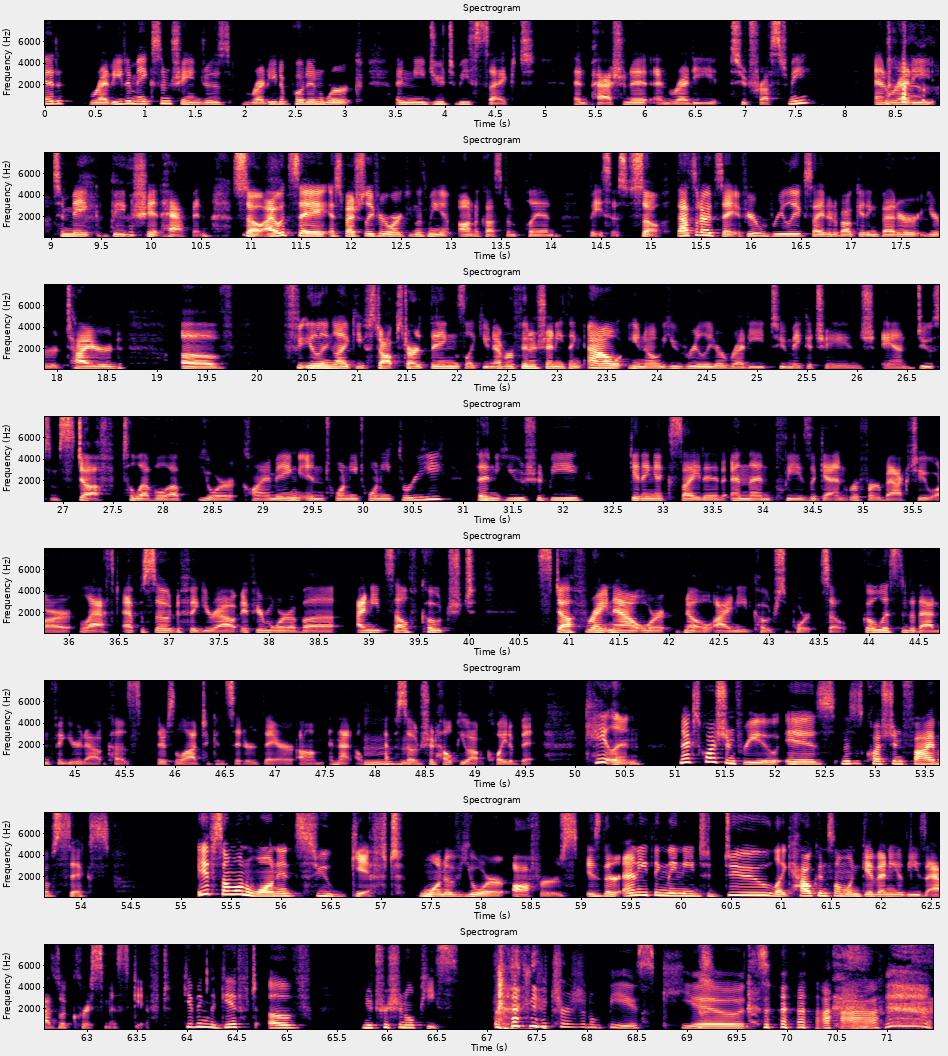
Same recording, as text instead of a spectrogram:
ready to make some changes, ready to put in work. I need you to be psyched and passionate and ready to trust me and ready to make big shit happen. So I would say, especially if you're working with me on a custom plan basis. So that's what I would say. If you're really excited about getting better, you're tired of feeling like you stop start things like you never finish anything out you know you really are ready to make a change and do some stuff to level up your climbing in 2023 then you should be getting excited. And then please again refer back to our last episode to figure out if you're more of a i need self coached stuff right now or no i need coach support. So go listen to that and figure it out because there's a lot to consider there um, and that Mhm. episode should help you out quite a bit caitlin next question for you is this is question five of six. If someone wanted to gift one of your offers is there anything they need to do? Like how can someone give any of these as a christmas gift? Giving the gift of nutritional peace nutritional piece cute.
